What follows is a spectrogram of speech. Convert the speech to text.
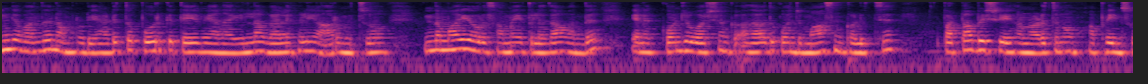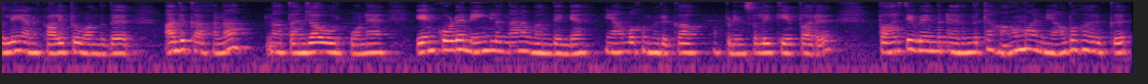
இங்கே வந்து நம்மளுடைய அடுத்த போருக்கு தேவையான எல்லா வேலைகளையும் ஆரம்பித்தோம் இந்த மாதிரி ஒரு சமயத்தில் தான் வந்து எனக்கு கொஞ்சம் வருஷம் அதாவது கொஞ்சம் மாதம் கழித்து பட்டாபிஷேகம் நடத்தணும் அப்படின்னு சொல்லி எனக்கு அழைப்பு வந்தது. அதுக்காகனா நான் தஞ்சாவூர் போனேன். என் கூட நீங்களும் தானே வந்தீங்க? ஞாபகம் இருக்கா? அப்படின்னு சொல்லி கேட்பாரு பார்த்திபேந்தன் இருந்துட்டு ஆமாம் ஞாபகம் இருக்குது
